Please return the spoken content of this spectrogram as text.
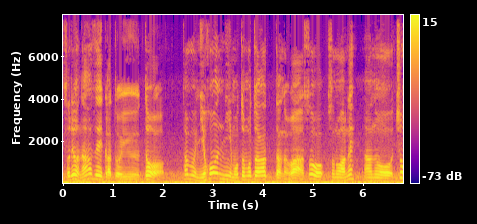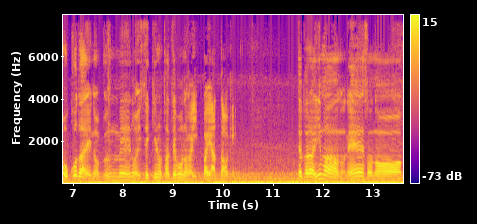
それはなぜかというと、多分日本にもともとあったのは、そう、そのね、あの、超古代の文明の遺跡の建物がいっぱいあったわけ。だから今のね、その、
